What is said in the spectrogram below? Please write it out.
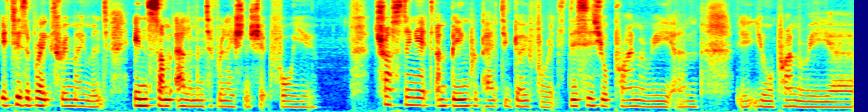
it is a breakthrough moment in some element of relationship for you. Trusting it and being prepared to go for it. This is your primary um, your primary uh,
